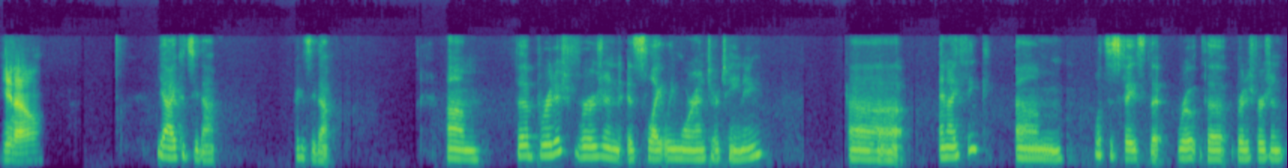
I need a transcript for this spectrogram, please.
You know? yeah, I could see that. I could see that. Um, the British version is slightly more entertaining. Uh, and I think um, what's his face that wrote the British version?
